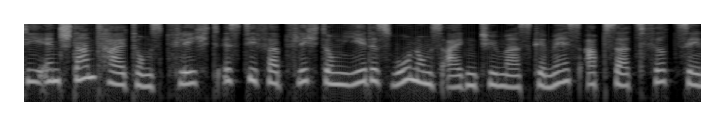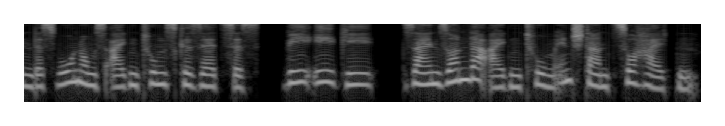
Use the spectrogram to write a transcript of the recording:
Die Instandhaltungspflicht ist die Verpflichtung jedes Wohnungseigentümers gemäß Absatz 14 des Wohnungseigentumsgesetzes, WEG, sein Sondereigentum instand zu halten.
